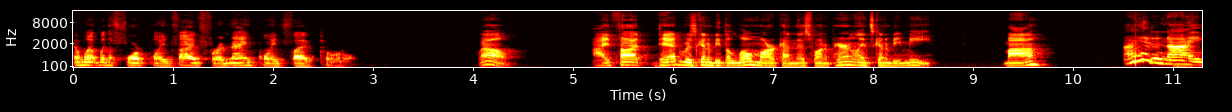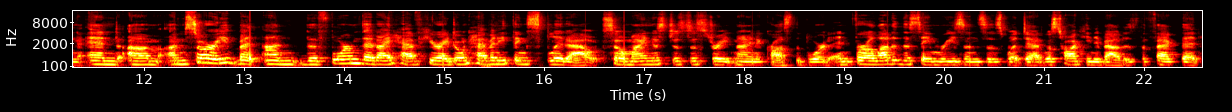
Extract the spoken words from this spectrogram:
I went with a 4.5 for a 9.5 total. Well, I thought Dad was going to be the low mark on this one. Apparently, it's going to be me. Ma? I had a nine, and um, I'm sorry, but on the form that I have here, I don't have anything split out. So mine is just a straight nine across the board. And for a lot of the same reasons as what Dad was talking about, is the fact that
